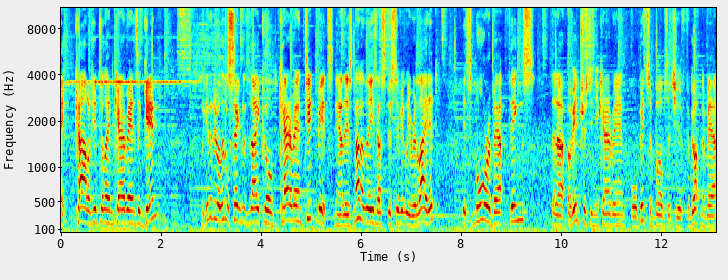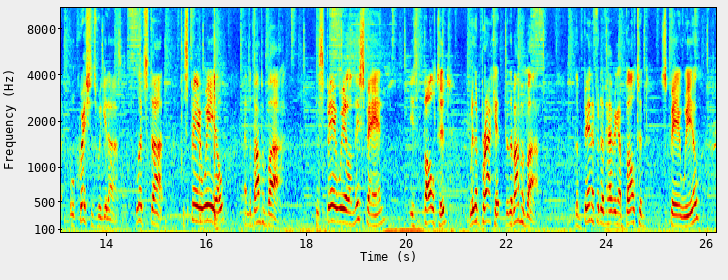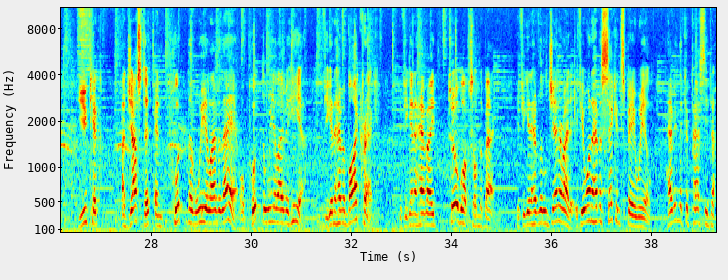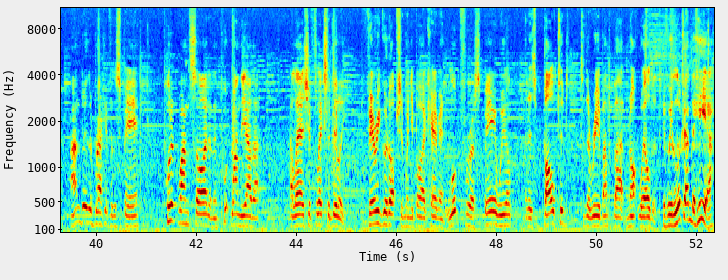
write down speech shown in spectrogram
G'day, Karl at Hinterland Caravans again. We're going to do a little segment today called Caravan Titbits. Now there's none of these are specifically related. It's more about things that are of interest in your caravan or bits and bobs that you've forgotten about or questions we get asked. Let's start. The spare wheel and the bumper bar. The spare wheel on this van is bolted with a bracket to the bumper bar. The benefit of having a bolted spare wheel, you can adjust it and put the wheel over there or put the wheel over here. If you're going to have a bike rack, if you're going to have a toolbox on the back, if you're going to have a little generator, if you want to have a second spare wheel, having the capacity to undo the bracket for the spare, put it one side and then put one the other allows you flexibility. Very good option when you buy a caravan. Look for a spare wheel that is bolted to the rear bumper bar, not welded. If we look under here,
